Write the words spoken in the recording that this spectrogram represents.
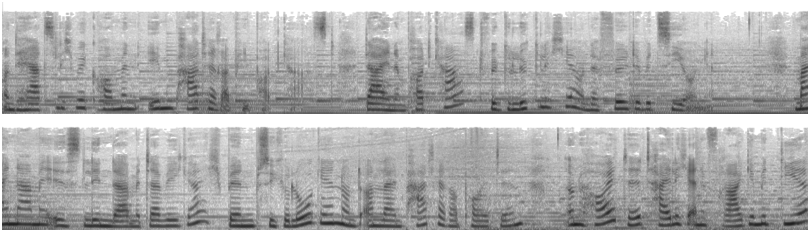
und herzlich willkommen im Paartherapie Podcast, deinem Podcast für glückliche und erfüllte Beziehungen. Mein Name ist Linda Mitterweger, ich bin Psychologin und Online-Paartherapeutin und heute teile ich eine Frage mit dir,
